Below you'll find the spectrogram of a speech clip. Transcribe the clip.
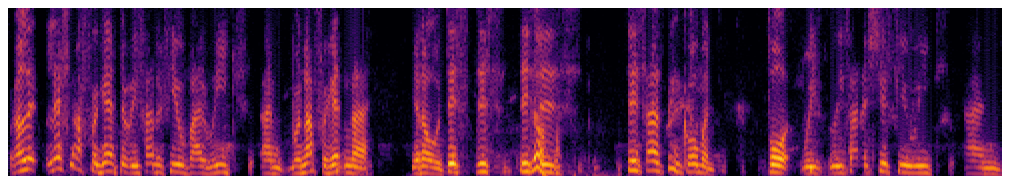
Well, let's not forget that we've had a few bad weeks, and we're not forgetting that. You know, this this this no. is this has been coming, but we've we've had a shit few weeks, and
